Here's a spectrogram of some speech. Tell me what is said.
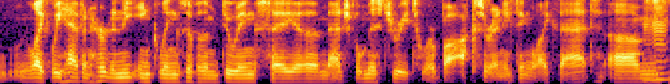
like, we haven't heard any inklings of them doing, say, a magical mystery tour box or anything like that. Um, mm-hmm.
